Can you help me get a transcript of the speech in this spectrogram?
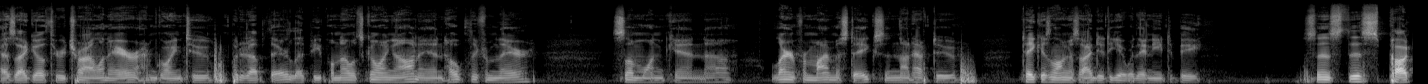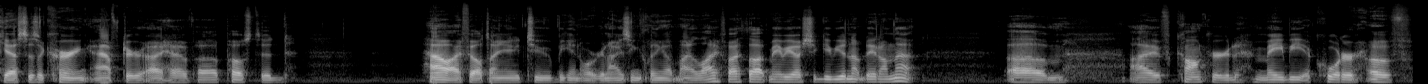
as I go through trial and error, I'm going to put it up there, let people know what's going on, and hopefully from there, someone can uh, learn from my mistakes and not have to take as long as I did to get where they need to be. Since this podcast is occurring after I have uh, posted how I felt I needed to begin organizing, cleaning up my life, I thought maybe I should give you an update on that. Um, I've conquered maybe a quarter of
